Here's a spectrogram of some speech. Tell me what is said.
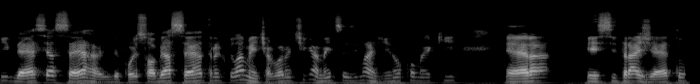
e desce a serra e depois sobe a serra tranquilamente. Agora, antigamente, vocês imaginam como é que era esse trajeto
